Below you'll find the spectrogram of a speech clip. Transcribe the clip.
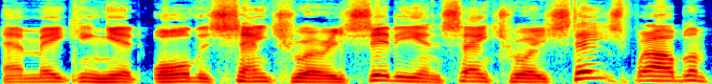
and making it all the sanctuary city and sanctuary states problem,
